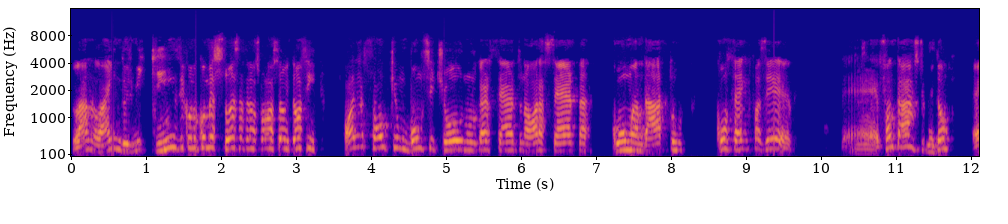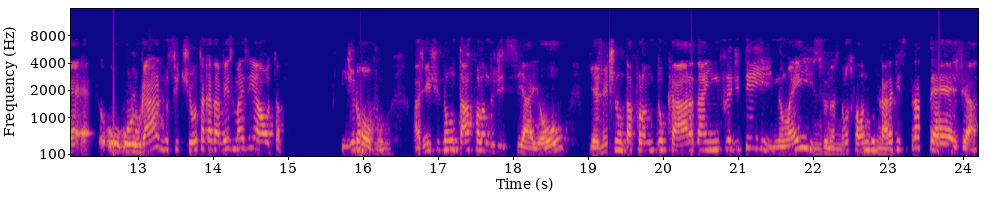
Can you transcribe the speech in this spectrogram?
lá, lá em 2015, quando começou essa transformação. Então, assim, olha só o que um bom CTO, no lugar certo, na hora certa, com o mandato, consegue fazer. É fantástico. Então, é, o, o, lugar do CTO está cada vez mais em alta. E, de novo, a gente não está falando de CIO e a gente não está falando do cara da infra de TI. Não é isso. Uhum. Nós estamos falando do cara de estratégia.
